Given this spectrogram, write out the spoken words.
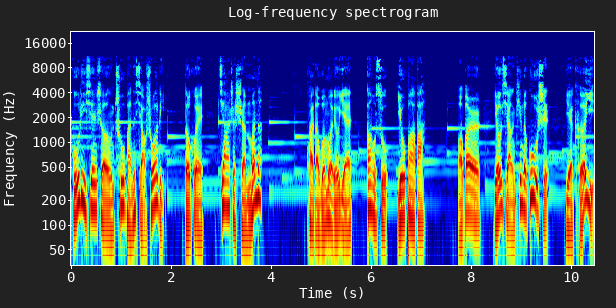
狐狸先生出版的小说里都会夹着什么呢？快到文末留言告诉优爸吧。宝贝儿有想听的故事，也可以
